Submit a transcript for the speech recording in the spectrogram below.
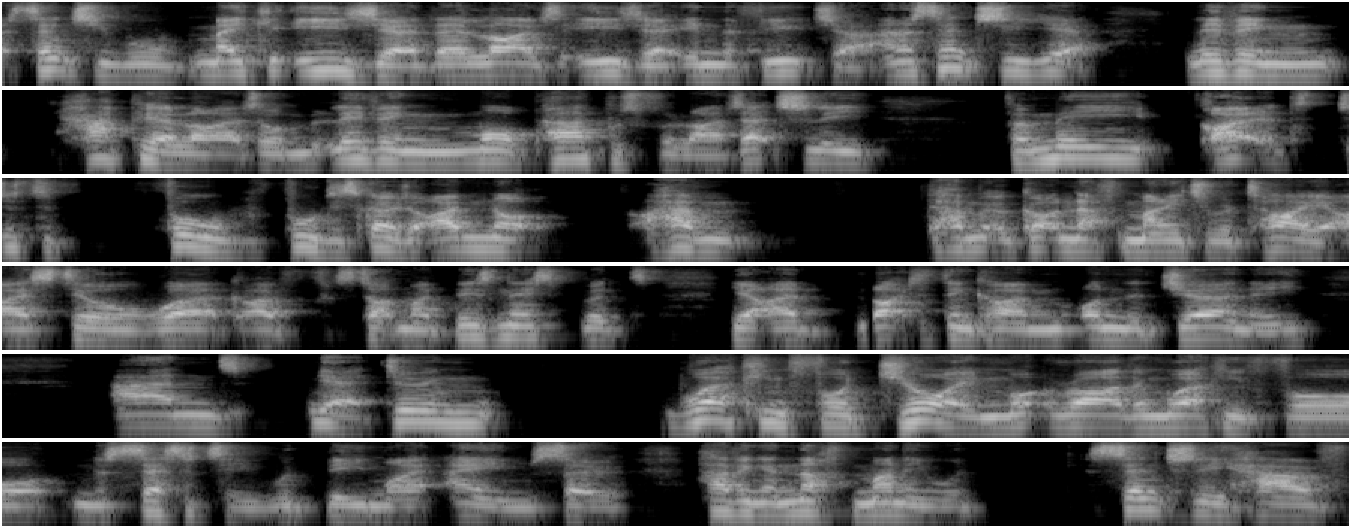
essentially will make it easier, their lives easier in the future. And essentially, yeah, living happier lives or living more purposeful lives. Actually, for me, I, just full full disclosure, I'm not. I haven't haven't got enough money to retire. I still work. I've started my business, but yeah, I'd like to think I'm on the journey, and yeah, doing working for joy rather than working for necessity would be my aim. So having enough money would essentially have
